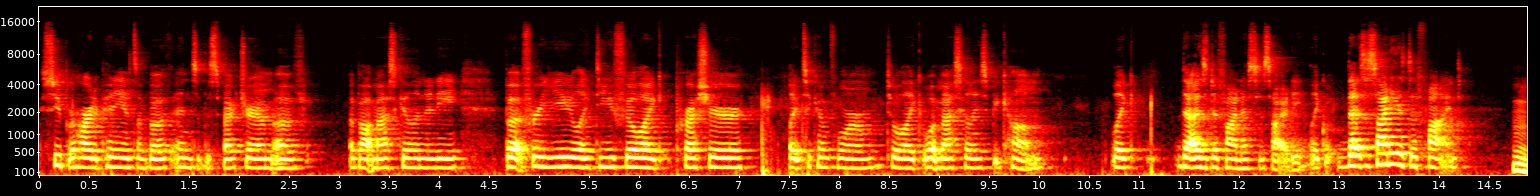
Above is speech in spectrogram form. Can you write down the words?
super hard opinions on both ends of the spectrum of about masculinity. But for you, like, do you feel like pressure, like, to conform to like what masculinity has become, like that is defined as society, like that society is defined? Hmm.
